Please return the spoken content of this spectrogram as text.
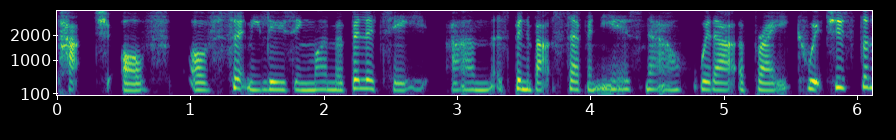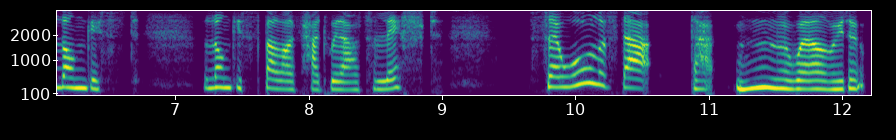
patch of of certainly losing my mobility. Um, it's been about seven years now without a break, which is the longest the longest spell I've had without a lift. So all of that that mm, well, we don't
